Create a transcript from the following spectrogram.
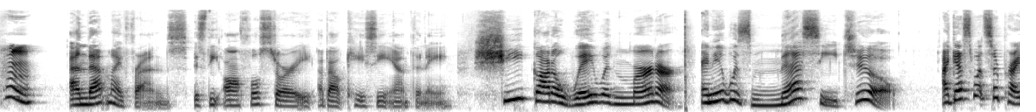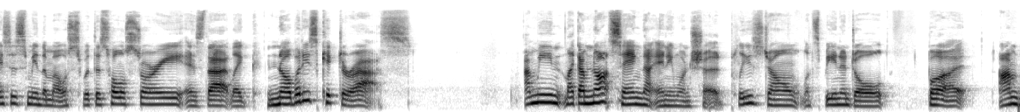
Hmm. And that, my friends, is the awful story about Casey Anthony. She got away with murder, and it was messy too. I guess what surprises me the most with this whole story is that, like, nobody's kicked her ass. I mean, like, I'm not saying that anyone should. Please don't. Let's be an adult. But I'm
